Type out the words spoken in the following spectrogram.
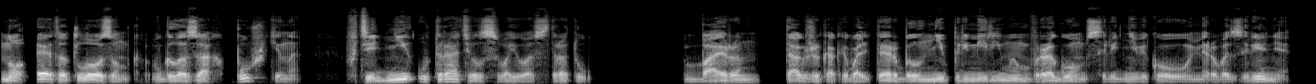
Но этот лозунг в глазах Пушкина в те дни утратил свою остроту. Байрон, так же как и Вольтер, был непримиримым врагом средневекового мировоззрения,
